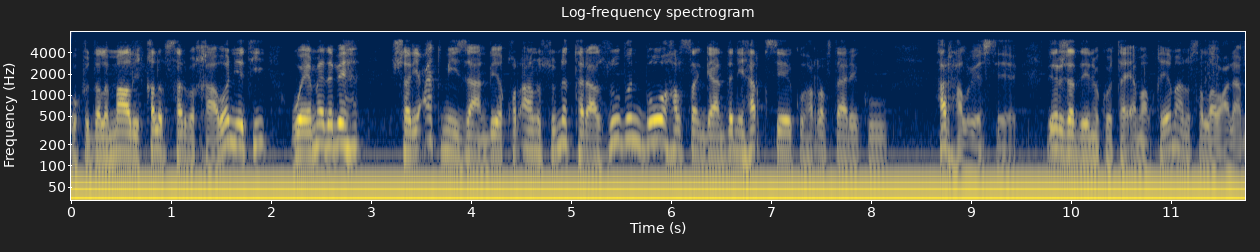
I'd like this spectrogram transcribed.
وەکو دڵ ماڵی قەلب سەر بە خاوەنیەتی و ئێمە دەبێ شریعت میزان بێ قورآان و سونە تەرازوو بن بۆ هەڵسەنگاندنی هەر قسێک و هەر ڕفتارێک و هەر هەڵوێستەیەک لێرەجا دێنە کۆتای ئەمە قێمان و سەڵاو علام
